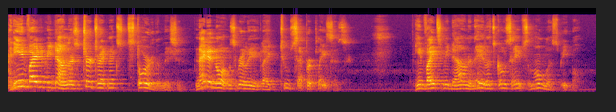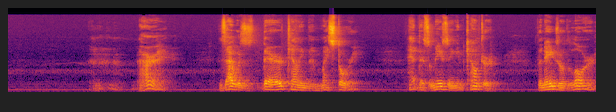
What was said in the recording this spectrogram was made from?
And he invited me down. There's a church right next door to the mission. And I didn't know it was really like two separate places. He invites me down and, hey, let's go save some homeless people. All right. As I was there telling them my story, I had this amazing encounter with an angel of the Lord.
